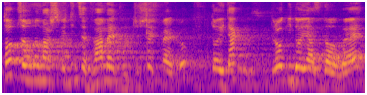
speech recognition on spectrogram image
To, czy ono ma średnicę 2 metry czy 6 metrów, to i tak drogi dojazdowe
